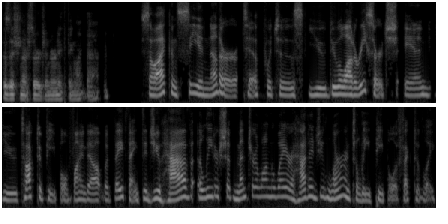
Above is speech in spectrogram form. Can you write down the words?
physician or surgeon or anything like that. So I can see another tip, which is you do a lot of research and you talk to people, find out what they think. Did you have a leadership mentor along the way, or how did you learn to lead people effectively?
